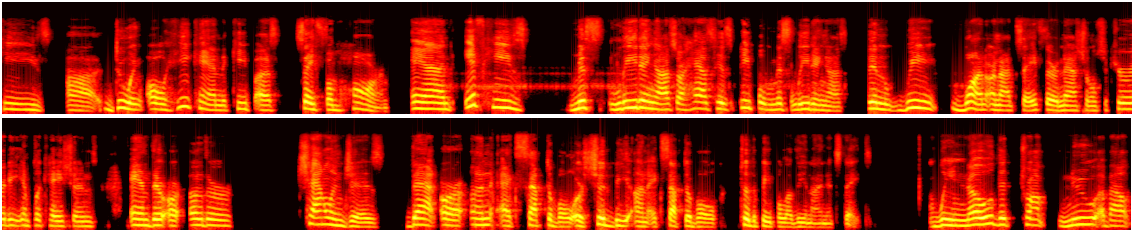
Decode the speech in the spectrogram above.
he's uh, doing all he can to keep us safe from harm. And if he's misleading us or has his people misleading us, then we, one, are not safe. There are national security implications, and there are other challenges that are unacceptable or should be unacceptable to the people of the United States. We know that Trump knew about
